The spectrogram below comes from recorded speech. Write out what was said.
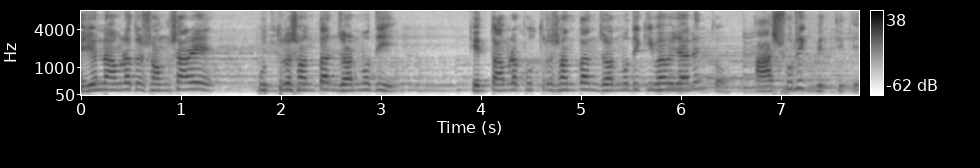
এই জন্য আমরা তো সংসারে পুত্র সন্তান জন্ম দিই, কিন্তু আমরা পুত্র সন্তান জন্ম দিই কীভাবে জানেন তো? আসুরিক ভিত্তিতে।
